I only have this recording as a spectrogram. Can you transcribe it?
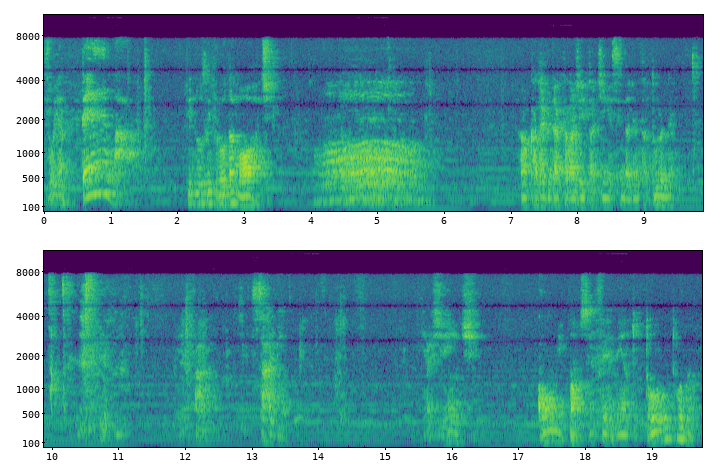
foi até lá e nos livrou da morte. Oh. Ah, o Caleb dá aquela ajeitadinha assim da dentadura, né? Ele fala, sabe? E a gente come pão sem fermento todo ano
